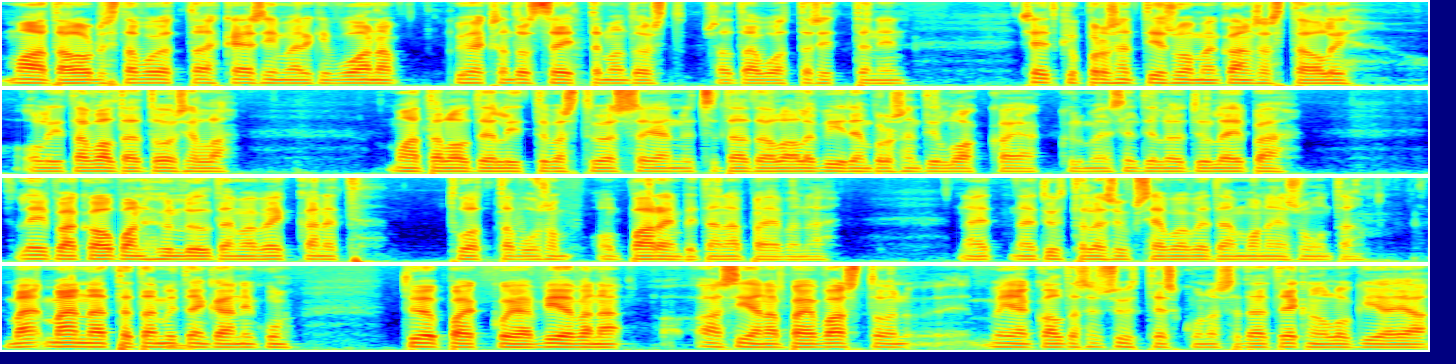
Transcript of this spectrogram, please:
maataloudesta voi ottaa ehkä esimerkin vuonna 1917, 100 vuotta sitten, niin 70 prosenttia Suomen kansasta oli, oli tavalla tai toisella maatalouteen liittyvässä työssä ja nyt se taitaa olla alle 5 prosentin luokkaa ja kyllä meillä silti löytyy leipää, leipää kaupan hyllyltä ja mä veikkaan, että tuottavuus on, on parempi tänä päivänä. Näitä näit yhtäläisyyksiä voi vetää moneen suuntaan. Mä, mä en näe tätä mitenkään niin kuin työpaikkoja vievänä asiana päinvastoin meidän kaltaisessa yhteiskunnassa tämä teknologia ja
